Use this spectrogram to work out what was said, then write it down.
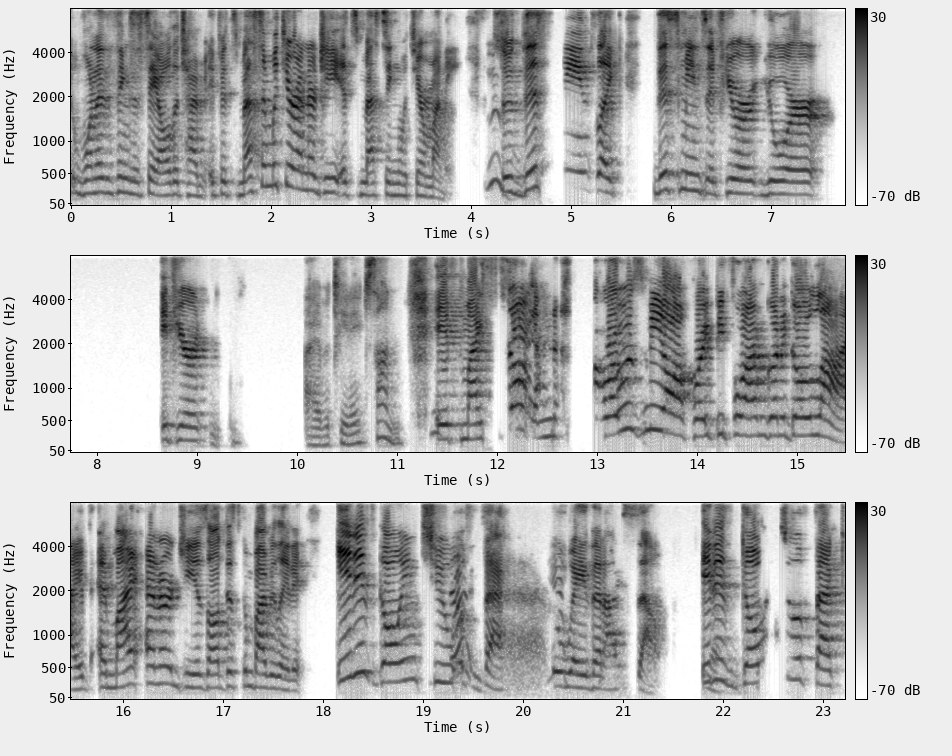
one of the things i say all the time if it's messing with your energy it's messing with your money mm. so this means like this means if you're you're if you're I have a teenage son. Hmm. If my son throws me off right before I'm going to go live and my energy is all discombobulated, it is going to affect the way that I sell. It yeah. is going to affect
